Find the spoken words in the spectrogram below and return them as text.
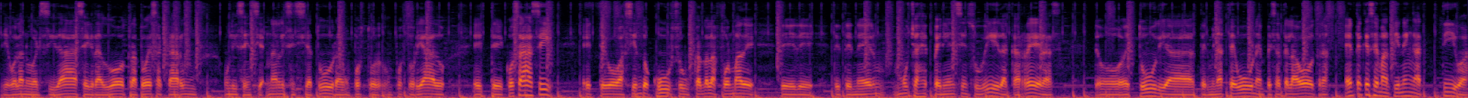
llegó a la universidad, se graduó, trató de sacar un, una licenciatura, un, postor, un postoreado, este, cosas así, este, o haciendo cursos, buscando la forma de, tener muchas experiencias en su vida, carreras, o estudia, terminaste una, empezaste la otra. Gente que se mantienen activa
